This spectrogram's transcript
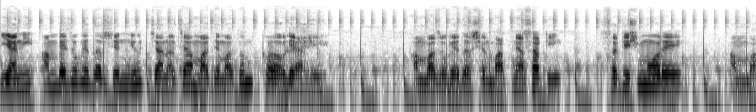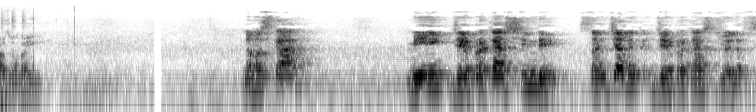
यांनी अंबेजोगे दर्शन न्यूज चॅनलच्या माध्यमातून कळवले आहे. अंबाजोगाई दर्शन बातम्यासाठी सतीश मोरे अंबाजोगाई. नमस्कार. मी जयप्रकाश शिंदे संचालक जयप्रकाश ज्वेलर्स.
